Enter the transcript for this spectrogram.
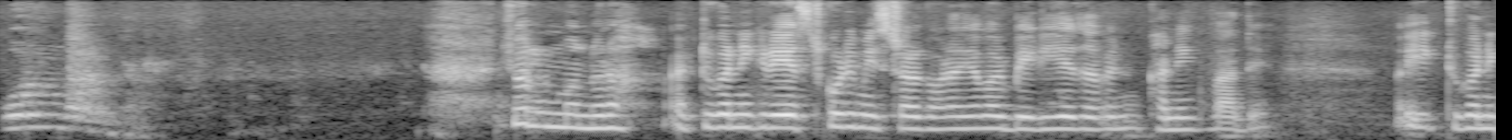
কোন গানটা? চলুন বন্ধুরা, একটুখানি রেস্ট করি মিস্টার ঘরে আবার বেরিয়ে যাবেন খানিক বাদে। ওই একটুখানি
